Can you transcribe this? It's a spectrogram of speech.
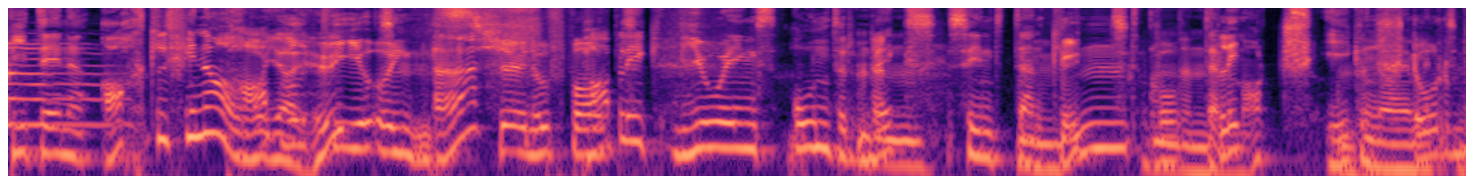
Bei diesen Achtelfinalen, wo ja Public heute, Viewings, hä? schön aufgebaut. Public Viewings unterwegs sind dann die Leute, und die den Blitz Match und irgendjemand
